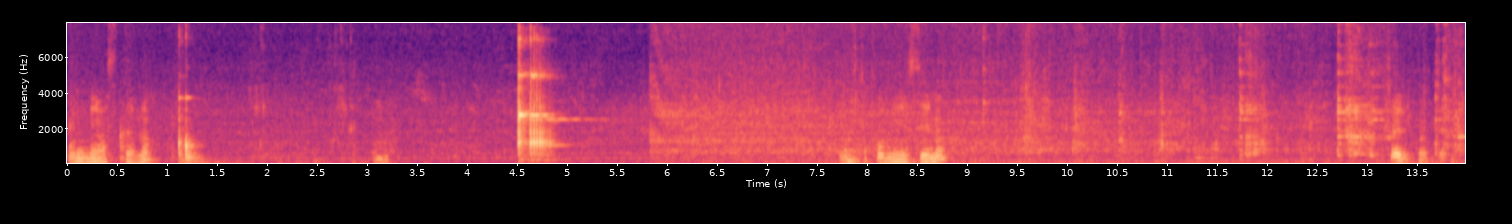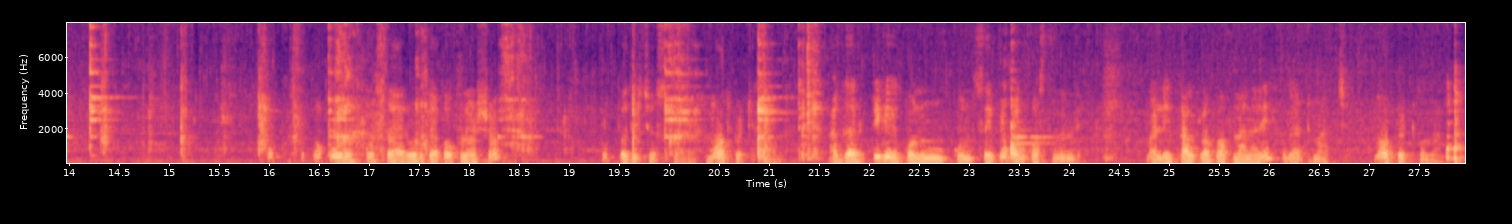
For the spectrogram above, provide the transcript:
కొన్ని వేస్తాను. కొన్ని వేసాను సరిపోతాయి ఒక ఒకసారి ఉడికాక ఒక నిమిషం ఉప్పు చూసుకోండి. మూత పెట్టేసుకోండి. ఆ గరిటి కొన్ని కొంతసేపు పనికి వస్తుందండి మళ్ళీ కలపలేకపోతున్నానని గట్టి మార్చి మూత పెట్టుకున్నాను.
